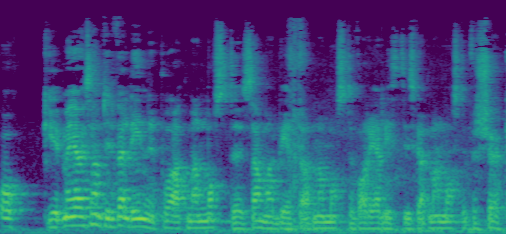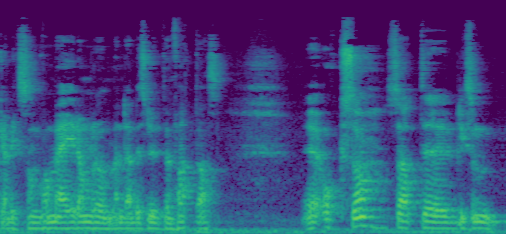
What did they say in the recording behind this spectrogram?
och, men jag är samtidigt väldigt inne på att man måste samarbeta, att man måste vara realistisk, att man måste försöka liksom vara med i de rummen där besluten fattas. Eh, också, så att eh, liksom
